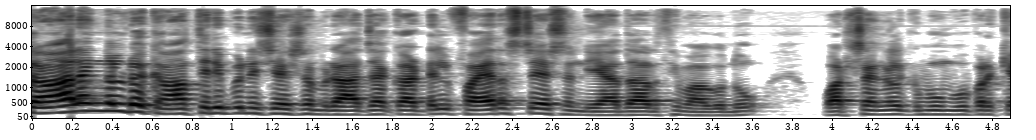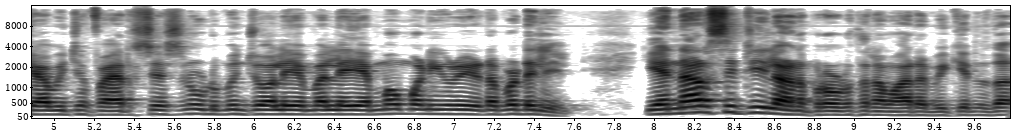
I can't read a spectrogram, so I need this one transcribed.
കാലങ്ങളുടെ കാത്തിരിപ്പിന് ശേഷം രാജാക്കാട്ടിൽ ഫയർ സ്റ്റേഷൻ യാഥാർത്ഥ്യമാകുന്നു. വർഷങ്ങൾക്ക് മുമ്പ് പ്രഖ്യാപിച്ച fire station Udumbanchola M L A M M മണിയുടെ ഇടപെടലിൽ എൻ ആർ സിറ്റിയിലാണ് പ്രവർത്തനം ആരംഭിക്കുന്നത്.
